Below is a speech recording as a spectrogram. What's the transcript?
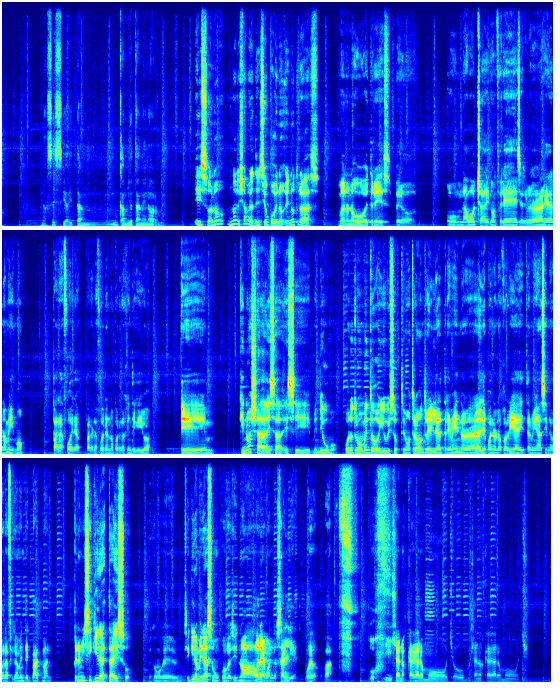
no sé si hay tan un cambio tan enorme. Eso, ¿no? No le llama la atención porque no, en otras. Bueno, no hubo E3, pero hubo una bocha de conferencias, y bla, bla, bla, que era lo mismo. Para afuera, para la afuera, no para la gente que iba. Eh, que no haya esa, ese vendehumo. O en otro momento Ubisoft te mostraba un trailer tremendo, bla, bla, bla, y después no lo corría y terminaba haciendo gráficamente el Pac-Man. Pero ni siquiera hasta eso. Es como que ni siquiera mirás un juego y decís, no, ahora cuando salga este juego, papá. Uf. Y ya nos cagaron mucho, ya nos cagaron mucho.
